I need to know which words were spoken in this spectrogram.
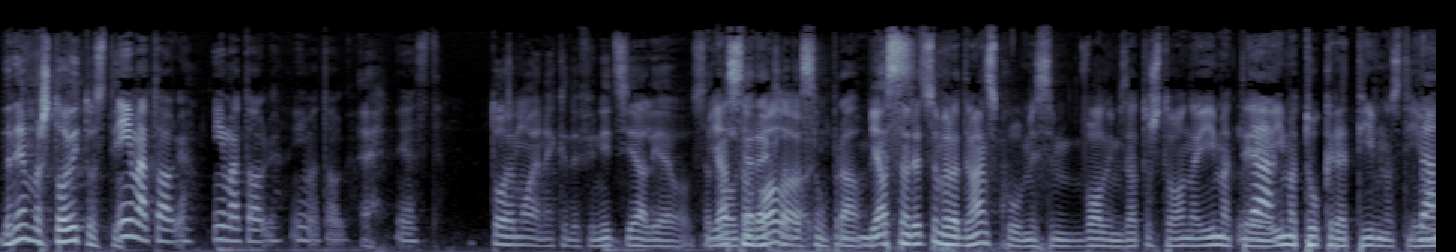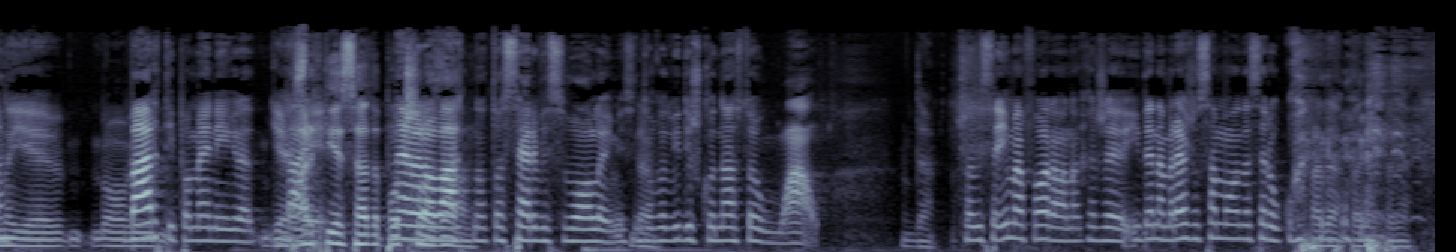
da nema maštovitosti. Ima toga, ima toga, ima toga. E. Jeste. To je moja neka definicija, ali evo, sad Ja Olga sam rekla volao, da sam u pravu. ja sam recimo Radvansku, mislim, volim, zato što ona ima, te, Da. ima tu kreativnost i Da. ona je... Ovaj, Barti po meni igra Yes. dalje. Arti je sada počela Neverovatno, to servis vole. Mislim, Da. to kad vidiš kod nas, to je wow. Da, Što bi se ima fora, ona kaže, ide na mrežu samo onda se ruku. pa da, pa da, pa da.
